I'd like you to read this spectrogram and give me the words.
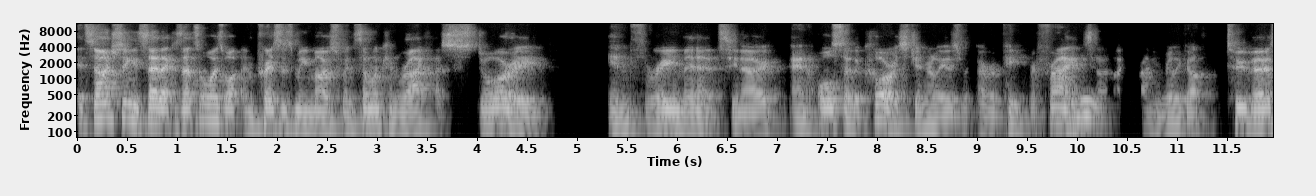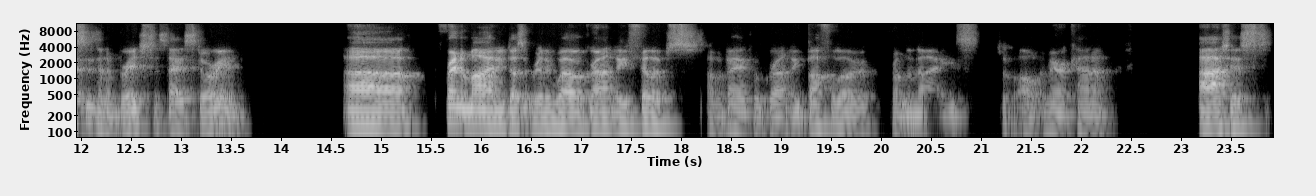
it's so interesting you say that because that's always what impresses me most when someone can write a story in three minutes, you know, and also the chorus generally is a repeat refrain. Mm. So like you really got two verses and a bridge to say a story. And uh, a friend of mine who does it really well, Grant-Lee Phillips of a band called Grantlee Buffalo from the 90s, sort of old Americana artist.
